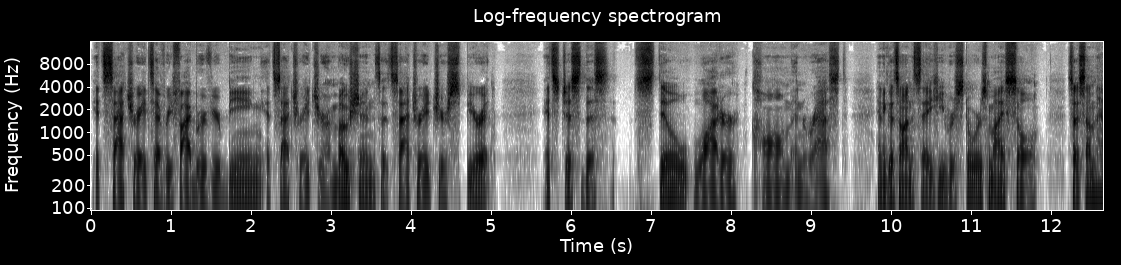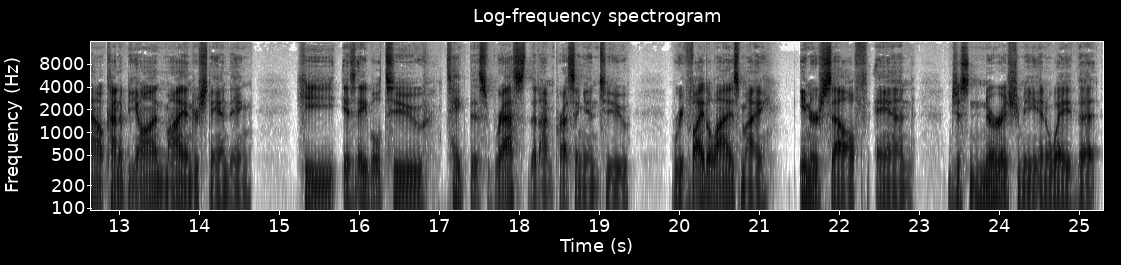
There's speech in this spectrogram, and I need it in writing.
It saturates every fiber of your being, it saturates your emotions, it saturates your spirit. It's just this still water, calm, and rest. And it goes on to say, He restores my soul. So, somehow, kind of beyond my understanding, He is able to take this rest that I'm pressing into revitalize my inner self and just nourish me in a way that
